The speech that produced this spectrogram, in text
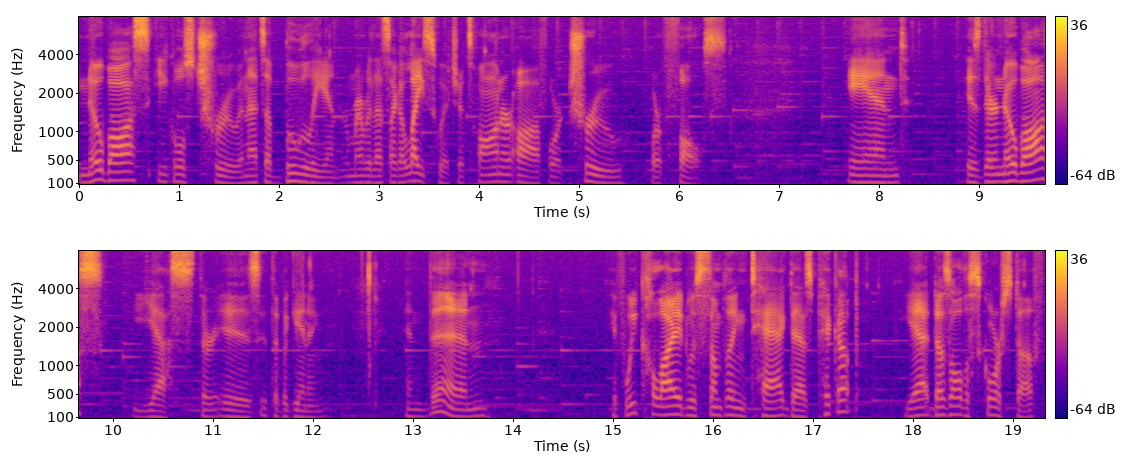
no boss equals true, and that's a boolean. Remember, that's like a light switch. It's on or off, or true or false. And is there no boss? Yes, there is at the beginning. And then, if we collide with something tagged as pickup, yeah, it does all the score stuff,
